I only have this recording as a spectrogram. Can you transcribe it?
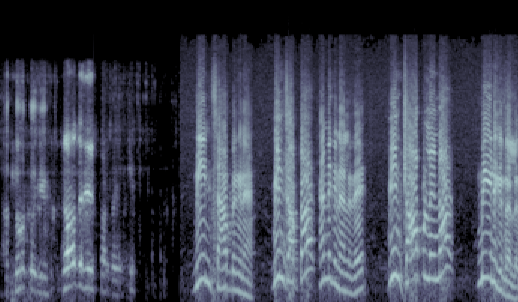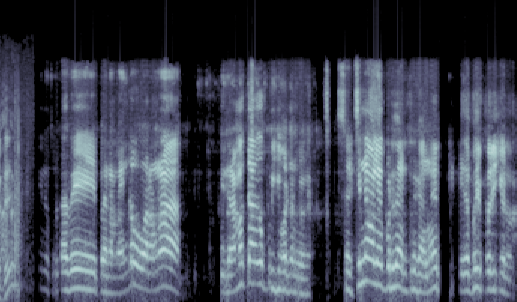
அது ஜுரத்துக்கு ஜுரத்துக்கு யூஸ் பண்றது மீன் சாப்பிடுங்கண்ணே. மீன் சாப்பிட்டா கண்ணுக்கு நல்லது. மீன் சாப்பிடலைன்னா மீனுக்கு நல்லது. ஃபுல்லாவே இப்ப நம்ம எங்க போறோம்னா இது நமக்காக பிடிக்கப்பட்ட மீன் சரி சின்ன வலையை போட்டு தான் எடுத்திருக்காங்க. இதை போய் பொரிக்கணும்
